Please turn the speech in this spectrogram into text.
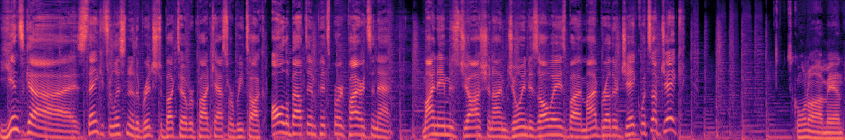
Yins guys, thank you for listening to the Bridge to Buctober podcast where we talk all about them Pittsburgh Pirates and that. My name is Josh and I'm joined as always by my brother Jake. What's up, Jake? What's going on, man?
